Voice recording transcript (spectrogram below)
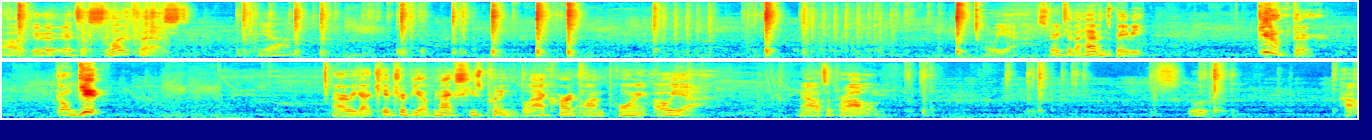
Oh, dude, it's a slugfest. Yeah. Oh, yeah. Straight to the heavens, baby. There. Go get. All right, we got Kid Trippy up next. He's putting Blackheart on point. Oh, yeah. Now it's a problem. Ooh. Ow.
